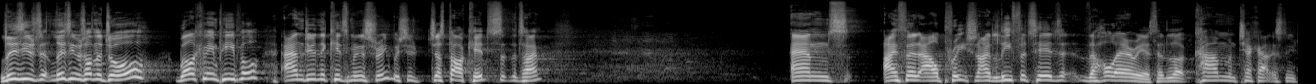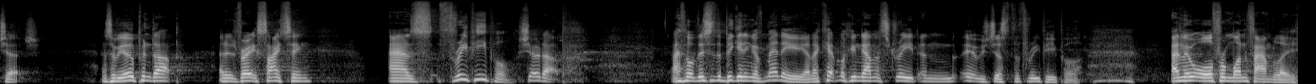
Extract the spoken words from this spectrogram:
Lizzie was, Lizzie was on the door, welcoming people and doing the kids' ministry, which is just our kids at the time. and I said, I'll preach, and I leafleted the whole area. I said, look, come and check out this new church. And so we opened up, and it was very exciting as three people showed up. I thought, this is the beginning of many. And I kept looking down the street, and it was just the three people. And they were all from one family.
